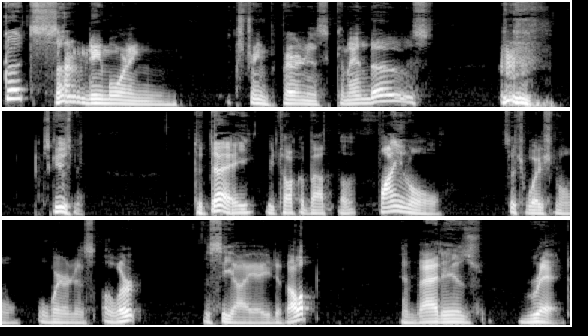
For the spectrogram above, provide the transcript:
Good Sunday morning, Extreme Preparedness Commandos. Excuse me. Today, we talk about the final situational awareness alert the CIA developed, and that is red.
